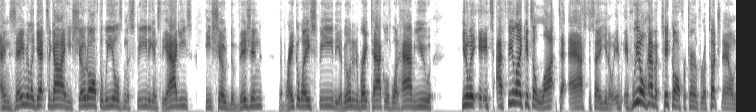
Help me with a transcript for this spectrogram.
And Xavier Legette's a guy, he showed off the wheels and the speed against the Aggies. He showed the vision the breakaway speed, the ability to break tackles, what have you. You know, it, it's I feel like it's a lot to ask to say, you know, if, if we don't have a kickoff return for a touchdown,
